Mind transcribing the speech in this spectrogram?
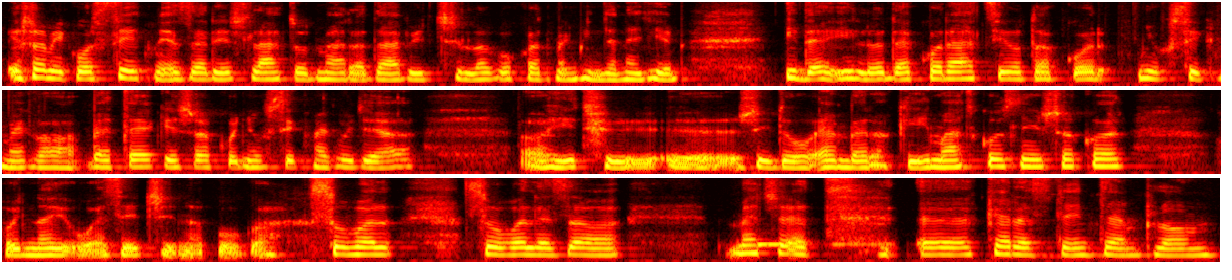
és amikor szétnézel és látod már a Dávid csillagokat, meg minden egyéb ide illő dekorációt, akkor nyugszik meg a beteg, és akkor nyugszik meg ugye a, a hithű zsidó ember, aki imádkozni is akar, hogy na jó, ez egy zsinagóga. Szóval, szóval ez a mecset, keresztény templom,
